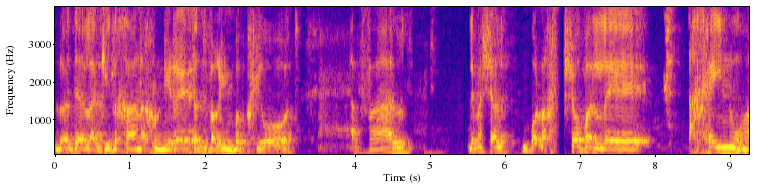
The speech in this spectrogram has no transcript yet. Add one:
לא יודע להגיד לך, אנחנו נראה את הדברים בבחירות, אבל למשל, בוא נחשוב על אה, אחינו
